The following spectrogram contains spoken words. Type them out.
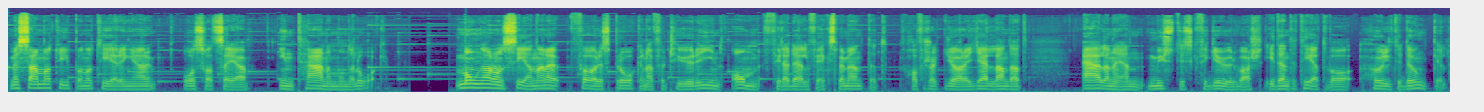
med samma typ av noteringar och så att säga interna monolog. Många av de senare förespråkarna för teorin om Philadelphia-experimentet har försökt göra gällande att Allen är en mystisk figur vars identitet var höljd i dunkel.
